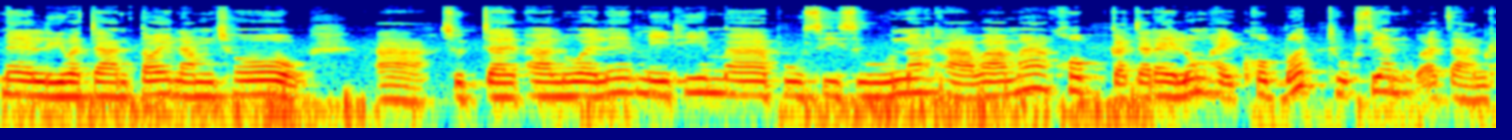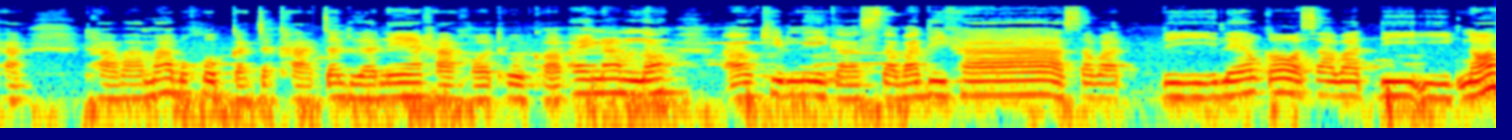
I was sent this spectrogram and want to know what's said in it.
แม่ลีวาจารย์ต้อยนำโชค อ่า สุดใจพารวยเลขมีที่มาภู40เนาะถาว่ามาครบก็จะได้ลงให้ครบเบิดทุกเสี้ยนทุกอาจารย์ค่ะถาว่ามาบ่ครบก็จะขาดจะเหลือแน่ค่ะ ขอโทษขออภัยนํเนาะ เอาคลิปนี้ก็สวัสดีค่ะ สวัสดีแล้วก็สวัสดีอีกเนาะ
